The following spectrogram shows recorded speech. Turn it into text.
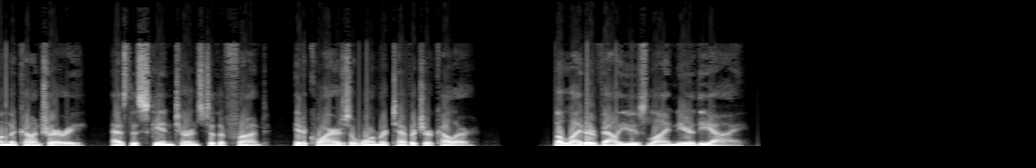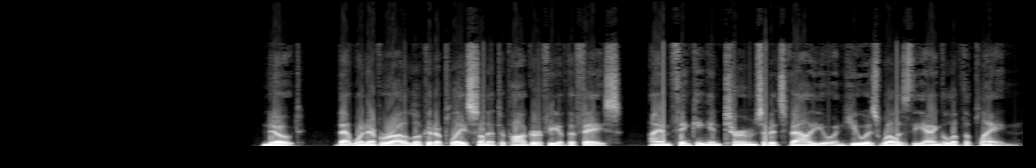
On the contrary, as the skin turns to the front, it acquires a warmer temperature color. The lighter values lie near the eye. Note, that whenever I look at a place on the topography of the face, I am thinking in terms of its value and hue as well as the angle of the plane.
